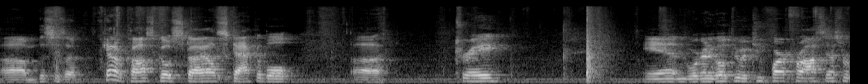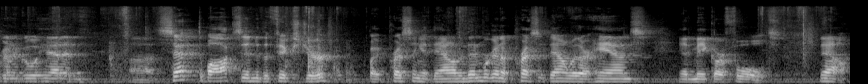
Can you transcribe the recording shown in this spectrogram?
Um, this is a kind of Costco style stackable uh, tray and we're going to go through a two-part process. We're going to go ahead and uh, set the box into the fixture by pressing it down and then we're going to press it down with our hands and make our folds. Now,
